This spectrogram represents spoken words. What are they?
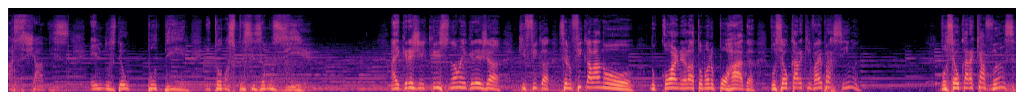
as chaves, Ele nos deu poder, então nós precisamos ir. A igreja de Cristo não é uma igreja que fica, você não fica lá no, no corner lá tomando porrada, você é o cara que vai para cima, você é o cara que avança.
